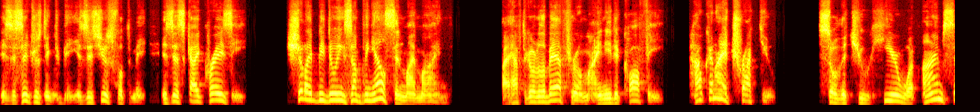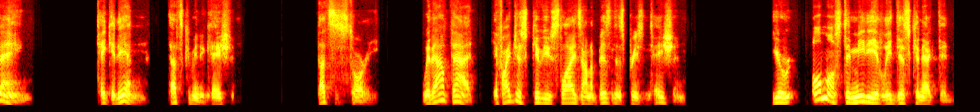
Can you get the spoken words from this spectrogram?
Is this interesting to me? Is this useful to me? Is this guy crazy? Should I be doing something else in my mind? I have to go to the bathroom. I need a coffee. How can I attract you so that you hear what I'm saying, take it in, that's communication. That's the story. Without that, if I just give you slides on a business presentation, you're almost immediately disconnected.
